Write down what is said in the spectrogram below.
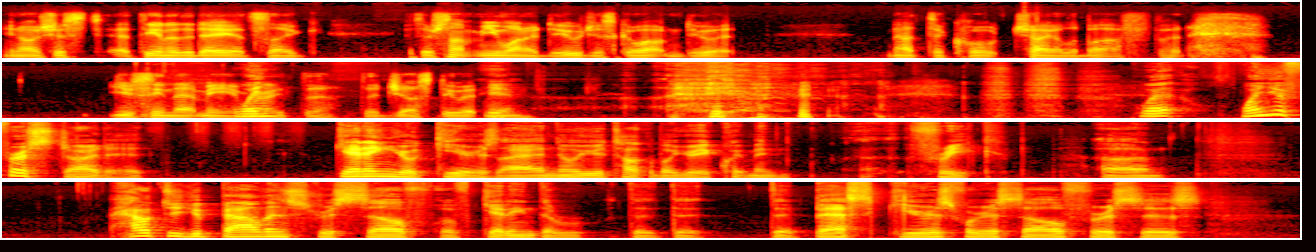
you know, it's just at the end of the day, it's like if there's something you want to do, just go out and do it. Not to quote Shia LaBeouf, but you've seen that meme, When- right? The the just do it Yeah. when when you first started getting your gears, I know you talk about your equipment uh, freak. Um, how do you balance yourself of getting the, the the the best gears for yourself versus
